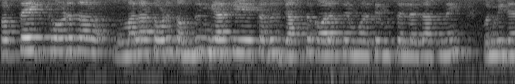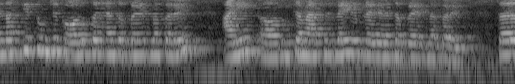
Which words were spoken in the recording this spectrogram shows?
फक्त एक थोडंसं मला थोडं समजून घ्या की एखादं जास्त कॉल असल्यामुळे ते उचललं जात नाही. पण मी जे नक्कीच तुमचे कॉल उचलण्याचा प्रयत्न करेन आणि तुमच्या मेसेजलाही रिप्लाय देण्याचा प्रयत्न करेन. तर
